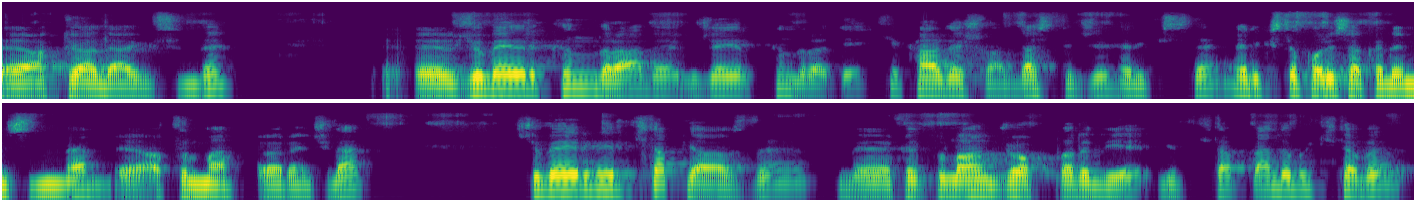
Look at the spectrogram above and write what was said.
E, Aktüel dergisinde. E, Zübeyir Kındıra ve Üzeyir Kındıra diye iki kardeş var gazeteci her ikisi de. Her ikisi de polis akademisinden e, atılma öğrenciler. Sübeyir bir kitap yazdı. E, Fethullah'ın Copları diye bir kitap. Ben de bu kitabı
